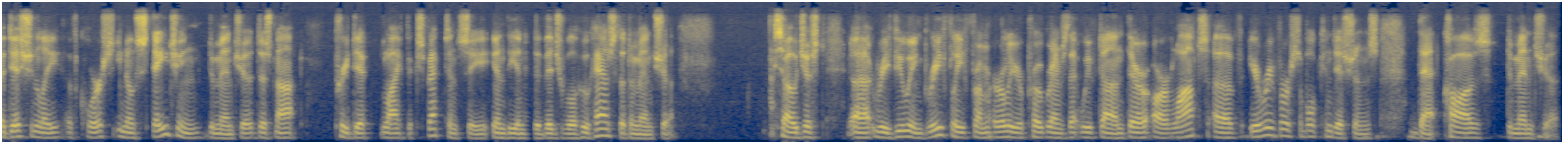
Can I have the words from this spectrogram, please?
Additionally, of course, you know, staging dementia does not predict life expectancy in the individual who has the dementia. So, just uh, reviewing briefly from earlier programs that we've done, there are lots of irreversible conditions that cause dementia.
